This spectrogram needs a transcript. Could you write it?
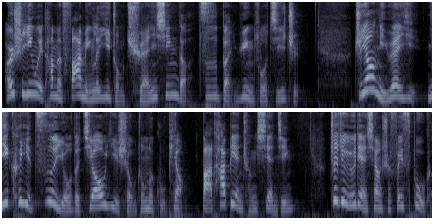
而是因为他们发明了一种全新的资本运作机制。只要你愿意，你可以自由的交易手中的股票，把它变成现金。这就有点像是 Facebook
